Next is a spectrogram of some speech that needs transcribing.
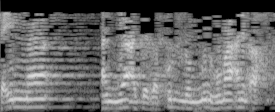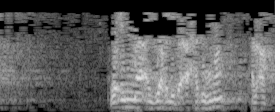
فإما أن يعجز كل منهما عن الآخر. وإما أن يغلب أحدهما الآخر.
